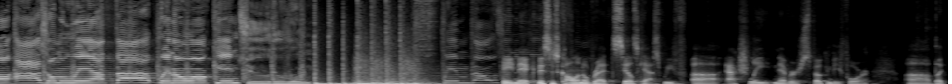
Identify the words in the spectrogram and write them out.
All eyes on the way I vibe when I walk into the room. Hey, Nick, this is Collin over at Salescast. We've uh, actually never spoken before, uh, but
